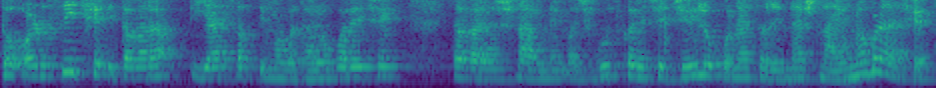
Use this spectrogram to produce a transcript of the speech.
તો અળસી છે એ તમારા યાદશક્તિમાં વધારો કરે છે. તમારા સ્નાયુને મજબૂત કરે છે. જે લોકોના શરીરના સ્નાયુ નબળા છે,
